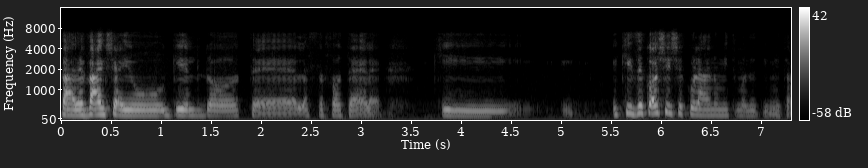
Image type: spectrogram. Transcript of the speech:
והלוואי שהיו גילדות אה, לשפות האלה, כי, כי זה קושי שכולנו מתמודדים איתו.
